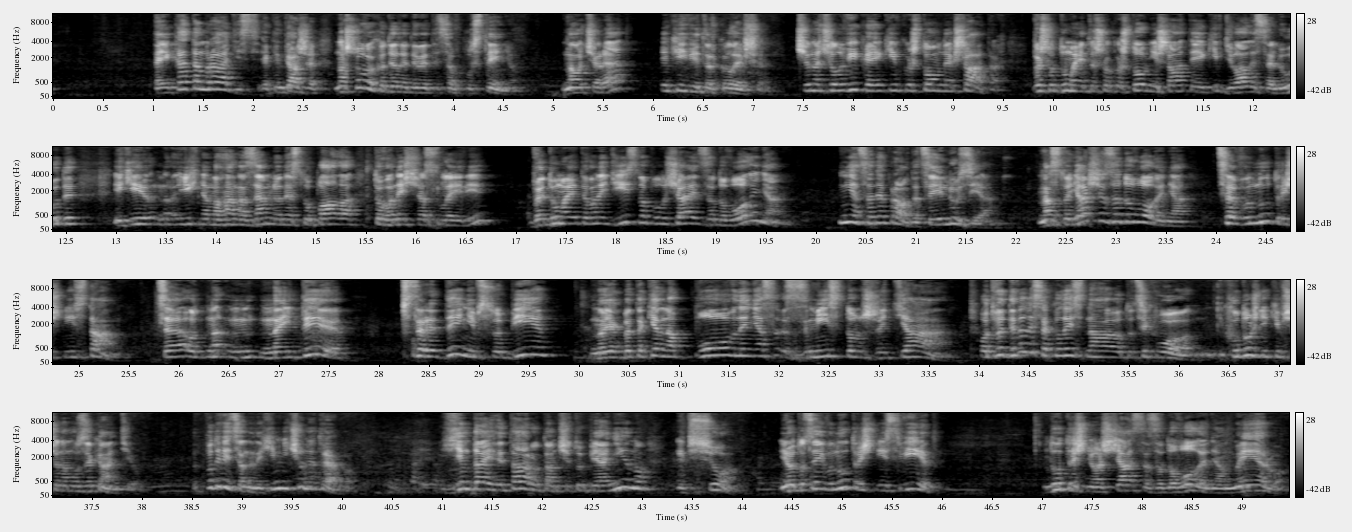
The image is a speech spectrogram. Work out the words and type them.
Та яка там радість, як він каже, на що ви ходили дивитися в пустиню? На очерет, який вітер колише? Чи на чоловіка, який в коштовних шатах? Ви що думаєте, що коштовні шати, які вдівалися люди, які їхня нога на землю не ступала, то вони щасливі? Ви думаєте, вони дійсно получають задоволення? Ні, це неправда, це ілюзія. Настояще задоволення це внутрішній стан. Це от знайти всередині в собі ну, якби таке наповнення змістом життя. От ви дивилися колись на от цих художників чи на музикантів? Подивіться на них, їм нічого не треба. Їм дай гітару там, чи ту піаніно, і все. І от оцей внутрішній світ, внутрішнього щастя, задоволення, миру,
